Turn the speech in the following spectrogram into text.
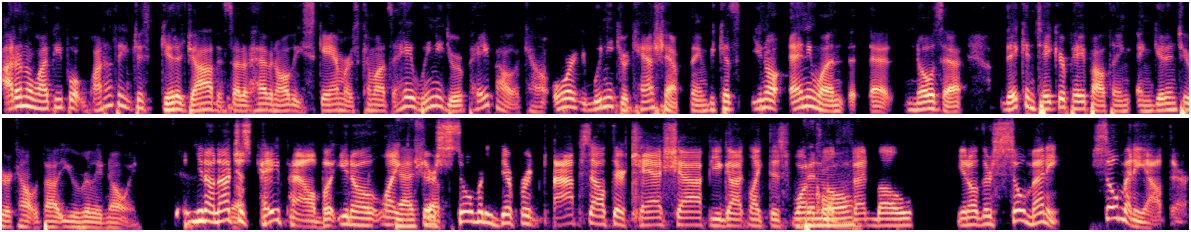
I, don't know why people. Why don't they just get a job instead of having all these scammers come out and say, "Hey, we need your PayPal account or we need your Cash App thing," because you know anyone that, that knows that they can take your PayPal thing and get into your account without you really knowing. you know, not Yeah. just PayPal, but you know, like Cash there's App. so many different apps out there. Cash App, you got like this one called Venmo. Venmo. You know, there's so many. so many out there.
